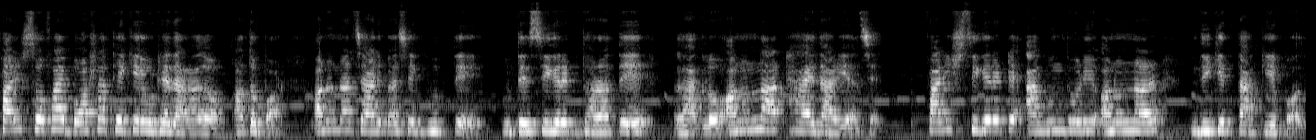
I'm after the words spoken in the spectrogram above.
ফারিস সোফায় বসা থেকে উঠে দাঁড়াল। অতপর অনন্যার চারিপাশে ঘুরতে ঘুরতে সিগারেট ধরাতে লাগল। অনন্যা ঠায় দাঁড়িয়ে আছে। ফারিস সিগারেটে আগুন ধরিয়ে অনন্যার দিকে তাকিয়ে বল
